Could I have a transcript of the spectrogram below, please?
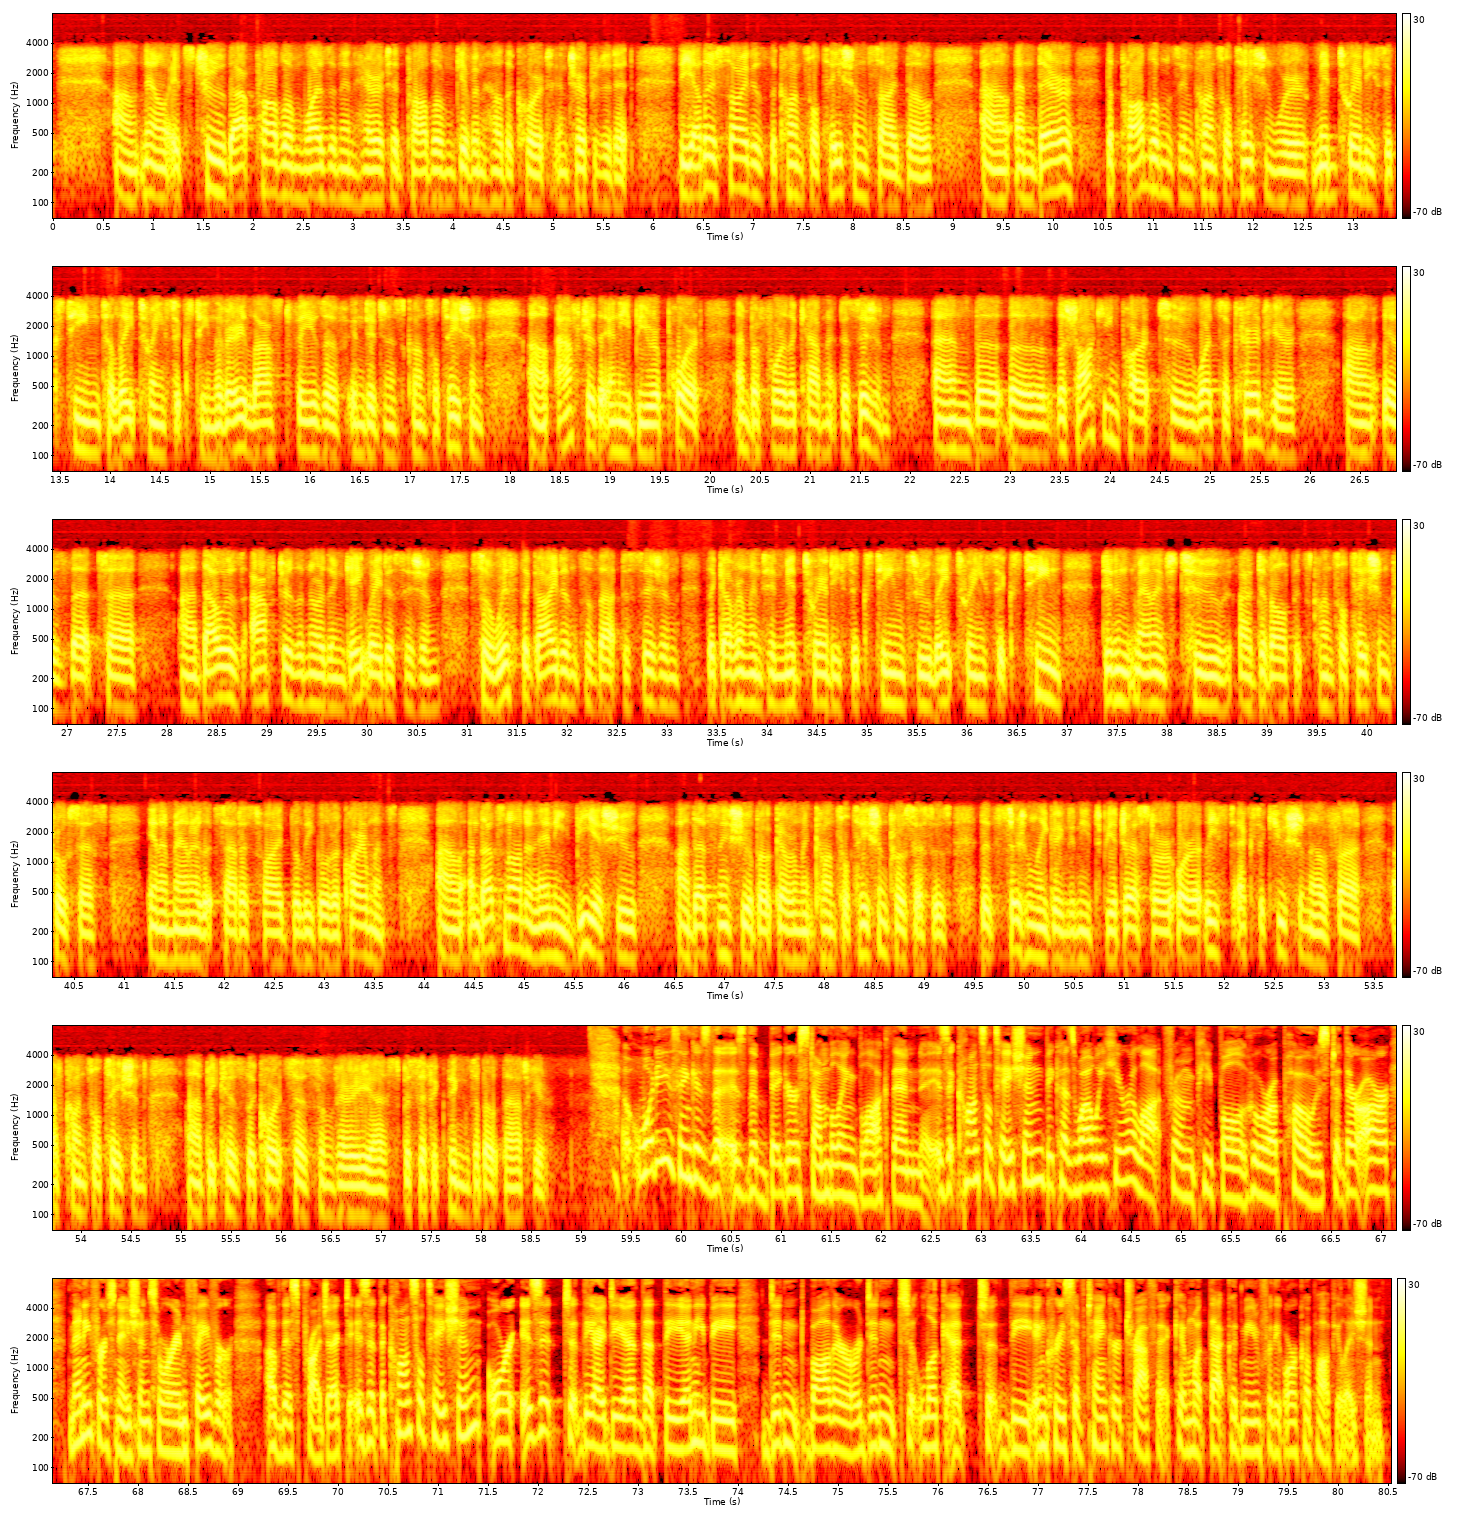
Um, now, it's true that problem was an inherited problem given how the court interpreted it. The other side is the consultation side, though, uh, and there the problems in consultation were mid 2016 to late 2016, the very last phase of Indigenous consultation uh, after the NEB report and before the cabinet decision. And the, the, the shocking part to what's occurred here uh, is that. Uh, uh, that was after the Northern Gateway decision. So, with the guidance of that decision, the government in mid 2016 through late 2016 didn't manage to uh, develop its consultation process in a manner that satisfied the legal requirements. Uh, and that's not an NEB issue, uh, that's an issue about government consultation processes that's certainly going to need to be addressed, or, or at least execution of, uh, of consultation, uh, because the court says some very uh, specific things about that here. What do you think is the is the bigger stumbling block then? Is it consultation? Because while we hear a lot from people who are opposed, there are many First Nations who are in favor of this project. Is it the consultation or is it the idea that the NEB didn't bother or didn't look at the increase of tanker traffic and what that could mean for the orca population?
